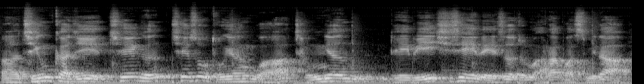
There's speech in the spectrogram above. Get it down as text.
아, 지금까지 최근 채소 동향과 작년 대비 시세에 대해서 좀 알아봤습니다.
